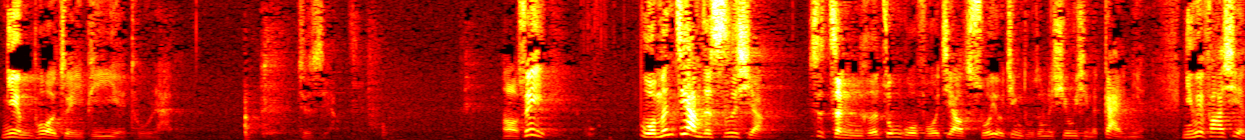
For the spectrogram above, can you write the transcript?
念破嘴皮也突然，就是这样。哦，所以我们这样的思想是整合中国佛教所有净土中的修行的概念。你会发现，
